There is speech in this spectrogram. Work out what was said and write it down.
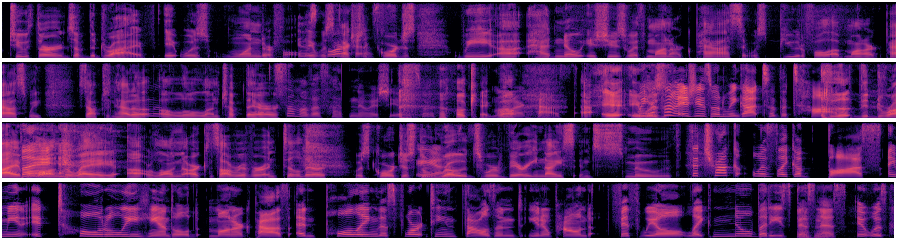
two thirds of the drive, it was wonderful. It was actually gorgeous. gorgeous. We uh, had no issues with Monarch Pass. It was beautiful up Monarch Pass. We stopped and had a, a little lunch up there. Some of us had no issues with Okay, well, Monarch Pass. uh, it, it we was had some issues when we got to the top. the, the drive along the way, uh, along the Arkansas River until there was gorgeous. The Yes. roads were very nice and smooth. The truck was like a boss. I mean, it totally handled Monarch Pass and pulling this 14,000, you know, pound fifth wheel like nobody's Mm-hmm. business. It was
